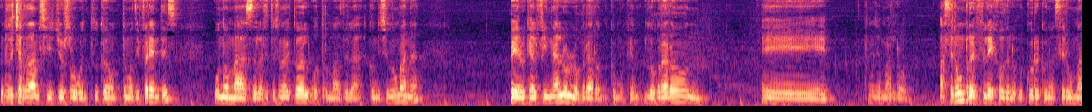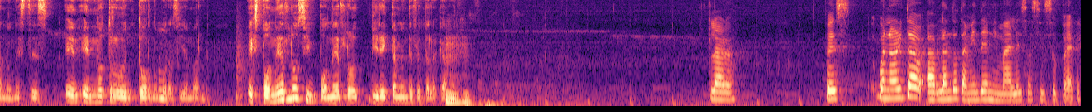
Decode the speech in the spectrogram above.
Richard Adams y George Orwell tocaron temas diferentes, uno más de la situación actual, otro más de la condición humana, pero que al final lo lograron, como que lograron, eh, ¿cómo llamarlo? Hacer un reflejo de lo que ocurre con el ser humano en, este, en, en otro entorno, por así llamarlo. Exponerlo sin ponerlo directamente frente a la cámara. Claro. Pues, bueno, ahorita hablando también de animales así súper...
